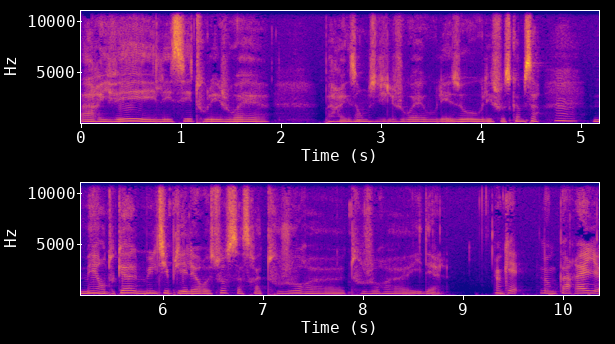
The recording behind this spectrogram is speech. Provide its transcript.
arriver et laisser tous les jouets, euh, par exemple, je dis le jouet ou les os ou les choses comme ça. Mm. Mais en tout cas, multiplier les ressources, ça sera toujours, euh, toujours idéal. Ok, donc pareil,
